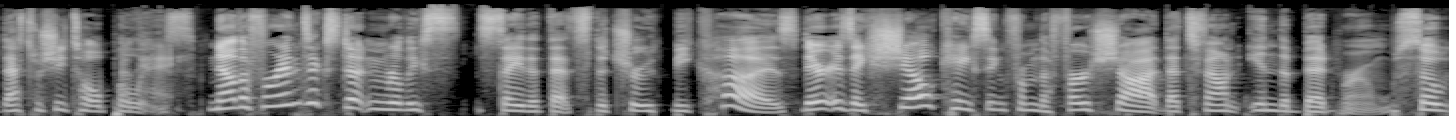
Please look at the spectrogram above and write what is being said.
That's what she told police. Now, the forensics doesn't really s- say that that's the truth because there is a shell casing from the first shot that's found in the bedroom. So,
